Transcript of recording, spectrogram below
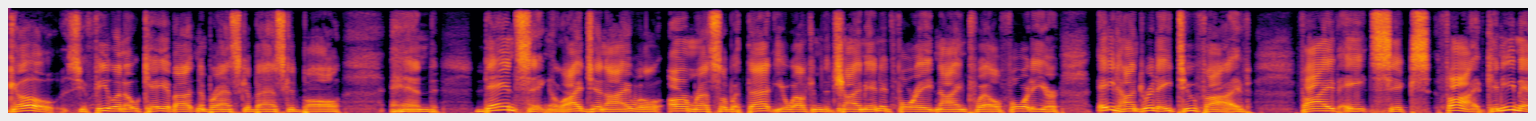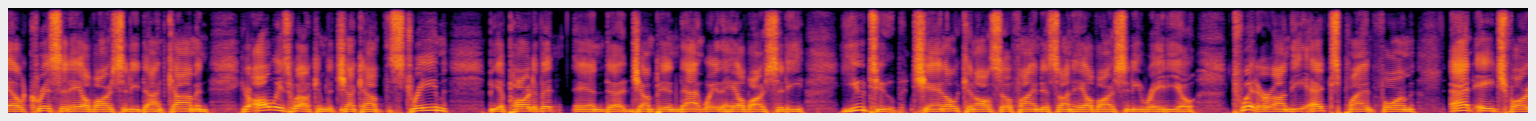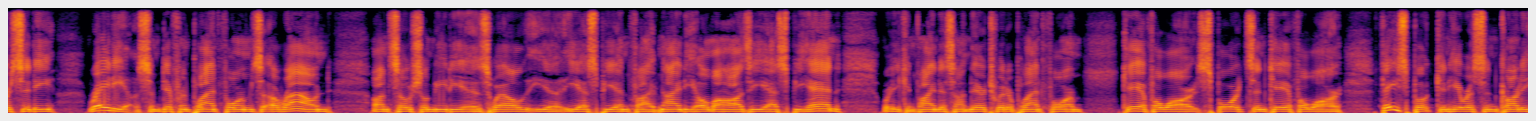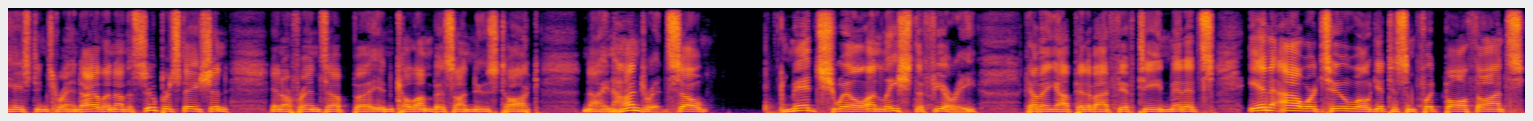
goes? You feeling okay about Nebraska basketball and dancing? Elijah and I will arm wrestle with that. You're welcome to chime in at 489 1240 or 800 825 5865. Can email chris at hailvarsity.com. And you're always welcome to check out the stream, be a part of it, and uh, jump in that way. The Hail Varsity YouTube channel can also find us on Hail Varsity Radio, Twitter on the X platform at HVarsity Radio. Some different platforms around on social media as well. ESPN 590, Omaha's ESPN, where you can find us on their Twitter platform. KFOR Sports and KFOR Facebook can hear us in Kearney Hastings, Grand Island on the Superstation, and our friends up uh, in Columbus on News Talk 900. So, Mitch will unleash the fury coming up in about 15 minutes. In hour two, we'll get to some football thoughts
